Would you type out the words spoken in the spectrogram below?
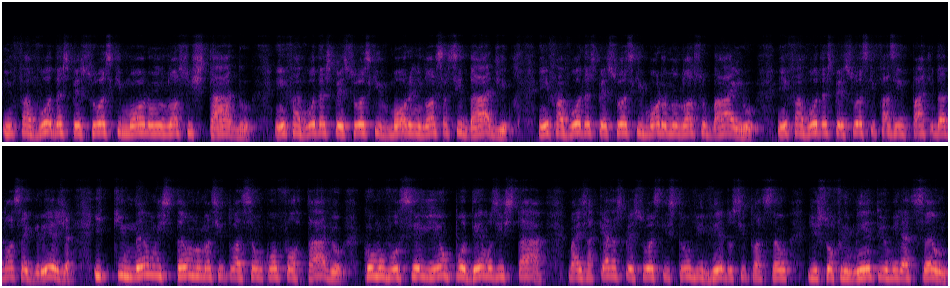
em favor das pessoas que moram no nosso estado, em favor das pessoas que moram em nossa cidade, em favor das pessoas que moram no nosso bairro, em favor das pessoas que fazem parte da nossa igreja e que não estão numa situação confortável como você e eu podemos estar, mas aquelas pessoas que estão vivendo situação de sofrimento e humilhação,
